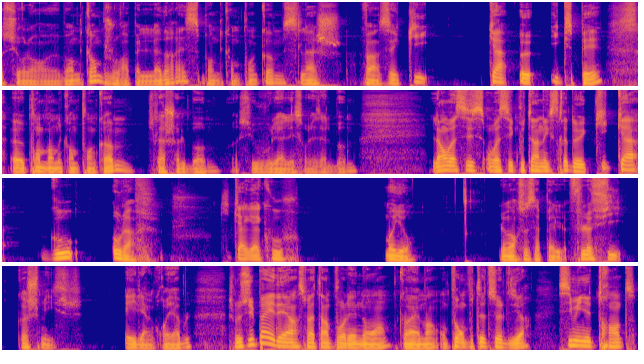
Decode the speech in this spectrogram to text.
sur leur euh, Bandcamp. Je vous rappelle l'adresse bandcamp.com slash, enfin c'est qui K-E-X-P euh, slash album, euh, si vous voulez aller sur les albums. Là, on va s'écouter un extrait de Kikagu, oula, Kikagaku Moyo. Le morceau s'appelle Fluffy Koshmish et il est incroyable. Je me suis pas aidé hein, ce matin pour les noms, hein, quand même. hein. On peut peut-être se le dire. 6 minutes 30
